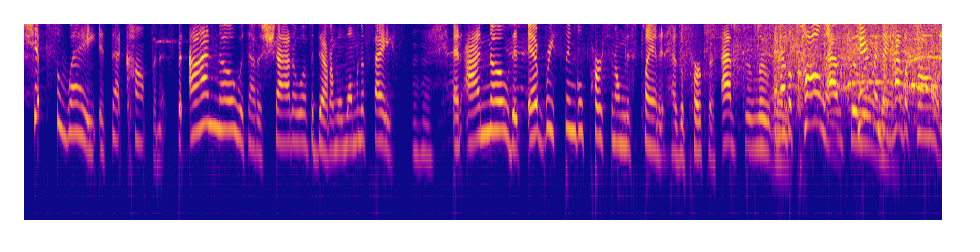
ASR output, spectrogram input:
chips away at that confidence. But I know without a shadow of a doubt, I'm a woman of faith. Mm-hmm. And I know that every single person on this planet has a purpose. Absolutely. They have a calling. Absolutely. Tamron, they have a calling.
